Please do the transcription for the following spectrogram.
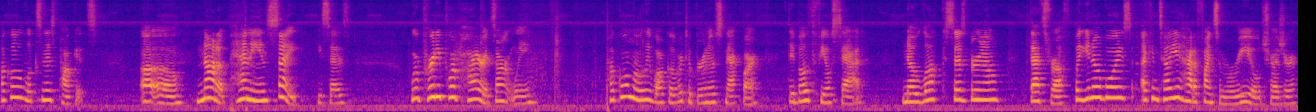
Huckle looks in his pockets. Uh-oh, not a penny in sight, he says. We're pretty poor pirates, aren't we? Huckle and Lowly walk over to Bruno's snack bar. They both feel sad. No luck, says Bruno. That's rough, but you know, boys, I can tell you how to find some real treasure.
